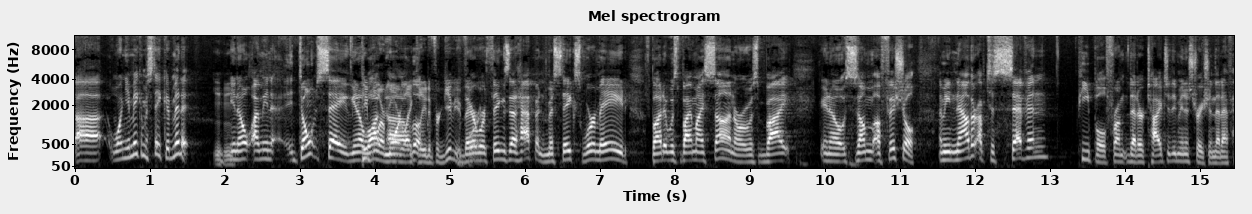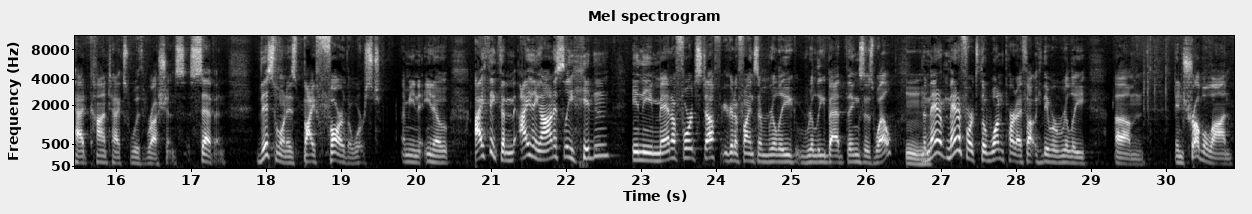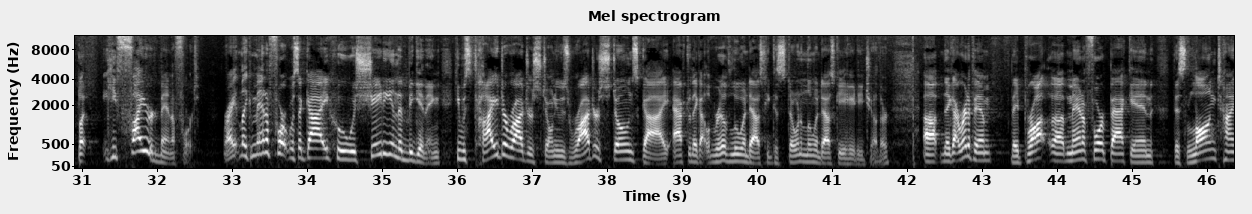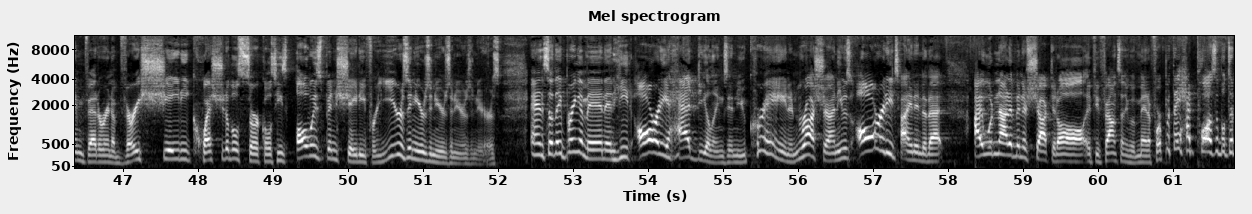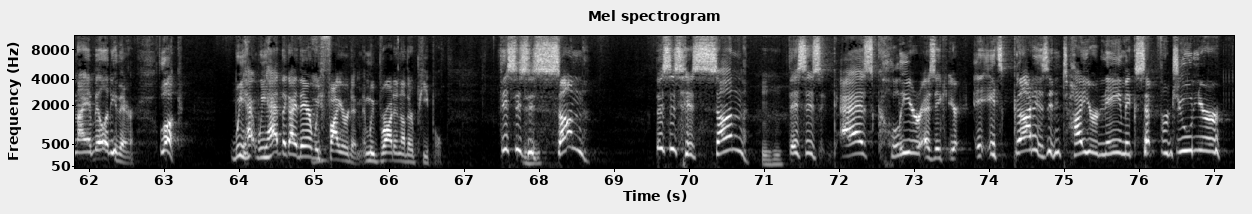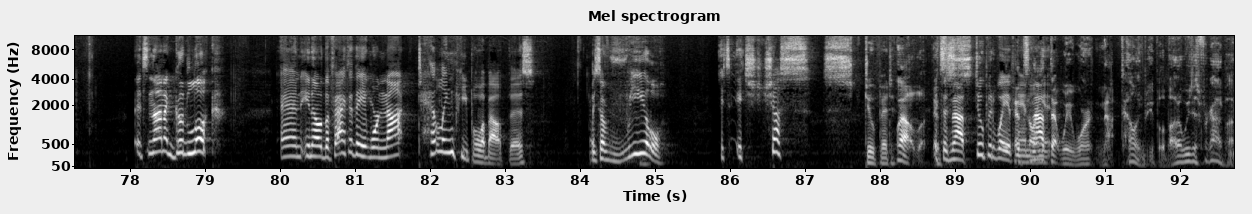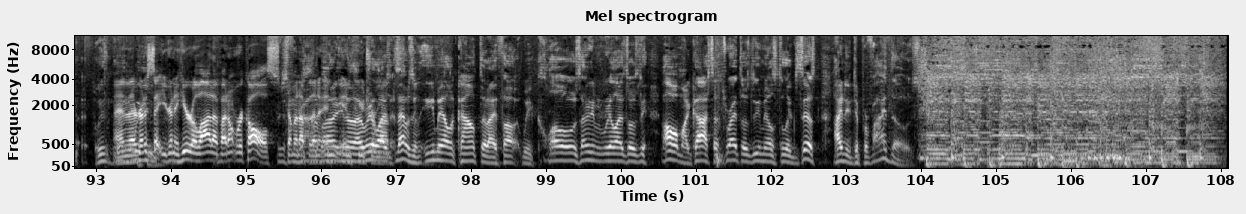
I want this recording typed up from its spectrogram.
uh, when you make a mistake, admit it. You know, I mean, don't say you know Mm-hmm. People what. are more uh, likely look, to forgive you There for were it. things that happened. Mistakes were made, but it was by my son or it was by you know some official. I mean, now they're up to seven people from that are tied to the administration that have had contacts with Russians. Seven. This one is by far the worst. I mean, you know, I think the I think honestly hidden in the Manafort stuff, you're going to find some really really bad things as well. Mm-hmm. The Man- Manafort's the one part I thought they were really um, in trouble on, but he fired Manafort. Right? Like Manafort was a guy who was shady in the beginning. He was tied to Roger Stone. He was Roger Stone's guy after they got rid of Lewandowski because Stone and Lewandowski hate each other. Uh, they got rid of him. They brought uh, Manafort back in, this longtime veteran of very shady, questionable circles. He's always been shady for years and years and years and years and years. And so they bring him in, and he'd already had dealings in Ukraine and Russia, and he was already tied into that. I would not have been as shocked at all if you found something with Manafort, but they had plausible deniability there. Look, we, ha- we had the guy there, we fired him, and we brought in other people. This is his mm-hmm. son. This is his son. Mm-hmm. This is as clear as it, it's got his entire name except for Junior. It's not a good look. And, you know, the fact that they were not telling people about this is a real, it's, it's just stupid. Well, look, it's, it's, a not stupid way of handling it. It's not it. that we weren't not telling people about it. We just forgot about it. We, and they're going to say you're going to hear a lot of I don't recalls coming up in, in, in You know, I future realized months. that was an email account that I thought we closed. I didn't even realize those. Oh my gosh, that's right. Those emails still exist. I need to provide those.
